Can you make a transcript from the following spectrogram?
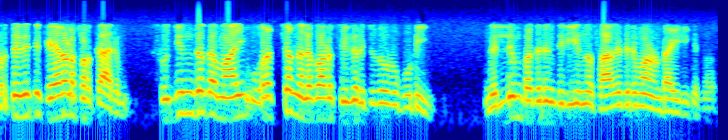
പ്രത്യേകിച്ച് കേരള സർക്കാരും സുചിന്തിതമായി ഉറച്ച നിലപാട് സ്വീകരിച്ചതോടുകൂടി നെല്ലും പതിരും തിരിയുന്ന സാഹചര്യമാണ് ഉണ്ടായിരിക്കുന്നത്.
